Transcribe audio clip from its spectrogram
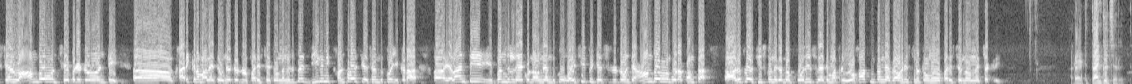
శ్రేణులు ఆందోళన చేపట్టేటువంటి ఆ, కార్యక్రమాలు అయితే ఉండేటటువంటి పరిస్థితి ఉందని చెప్పి దీనిని కంట్రోల్ చేసేందుకు ఇక్కడ ఎలాంటి ఇబ్బందులు లేకుండా ఉండేందుకు వైసీపీ చేసేటటువంటి ఆందోళన కూడా కొంత అదుపులో అదుపులోకి తీసుకునే కదా పోలీసులు అయితే మాత్రం వ్యూహాత్మకంగా వ్యవహరిస్తున్నటువంటి పరిస్థితి ఉంది చక్రి. రైట్ థ్యాంక్ యూ చరిత్ర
